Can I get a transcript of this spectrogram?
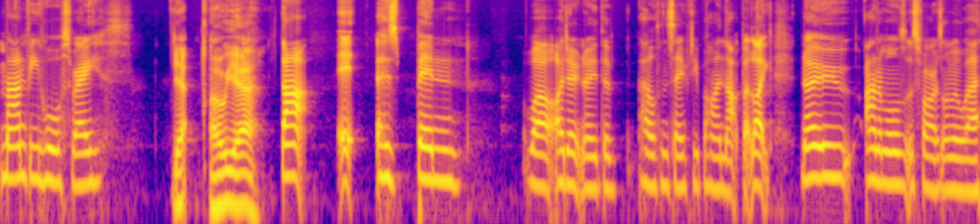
man v horse race yeah, Oh yeah. that it has been. Well, I don't know the health and safety behind that, but like no animals, as far as I'm aware,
